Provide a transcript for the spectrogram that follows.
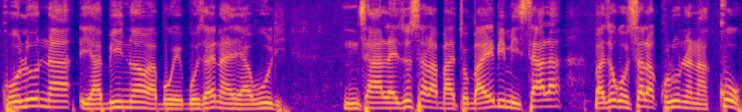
kuluna ya bino awa boye bozali na yauli nzala ezosala bato bayebi misala bazo kosala kuluna na ko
